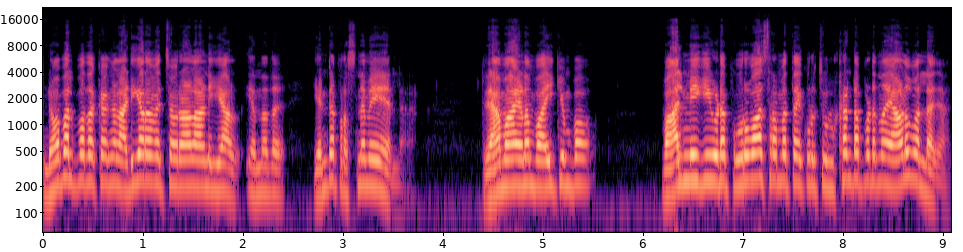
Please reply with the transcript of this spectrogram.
നോബൽ പതക്കങ്ങൾ അടിയറ വെച്ച ഒരാളാണ് ഇയാൾ എന്നത് എന്റെ പ്രശ്നമേ അല്ല. രാമായണം വായിക്കുമ്പോൾ വാൽമീകിയുടെ പൂർവാശ്രമത്തെക്കുറിച്ച് ഉത്കണ്ഠപ്പെടുന്നയാളുമല്ല ഞാൻ.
